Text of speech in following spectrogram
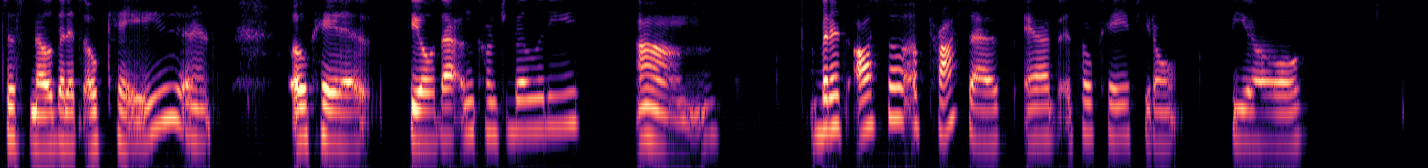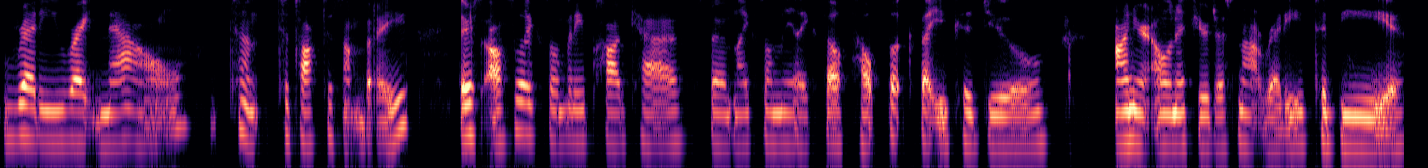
just know that it's okay and it's okay to feel that uncomfortability. Um, but it's also a process, and it's okay if you don't feel ready right now to to talk to somebody. There's also like so many podcasts and like so many like self help books that you could do on your own if you're just not ready to be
